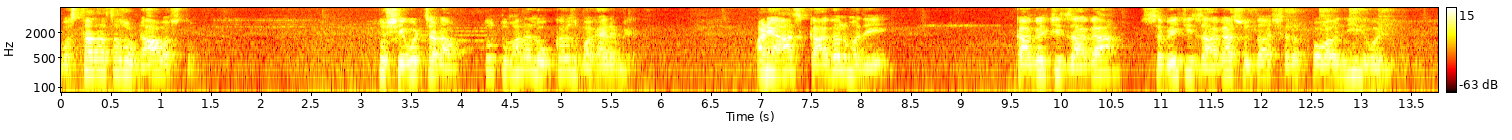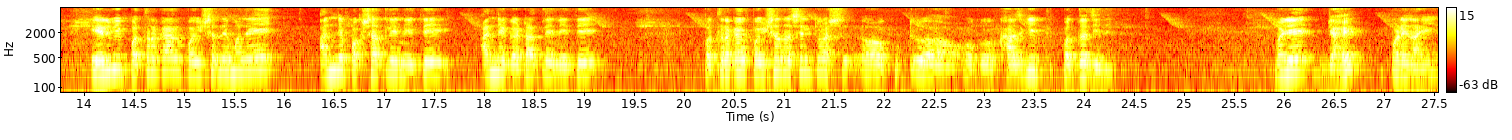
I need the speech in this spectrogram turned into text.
वस्तादाचा जो डाव असतो तो शेवटचा डाव तो तुम्हाला लवकरच बघायला मिळेल. आणि आज कागलमध्ये कागलची जागा सभेची जागासुद्धा शरद पवारांनी निवडली. एरवी पत्रकार परिषदेमध्ये अन्य पक्षातले नेते अन्य गटातले नेते पत्रकार परिषद असेल किंवा श- कुठ खाजगी पद्धतीने. म्हणजे जाहीर निश्चितपणे नाही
